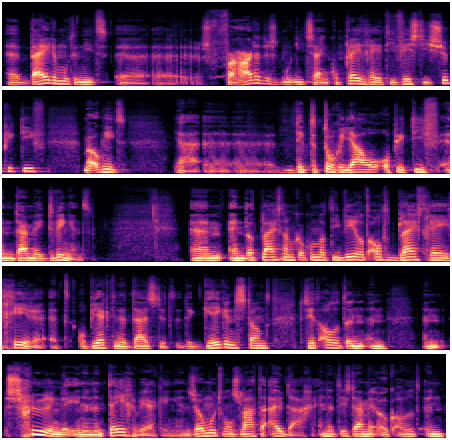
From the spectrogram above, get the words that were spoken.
Uh, beide moeten niet uh, verharden, dus het moet niet zijn compleet relativistisch subjectief, maar ook niet ja, dictatoriaal objectief en daarmee dwingend. Um, en dat blijft namelijk ook omdat die wereld altijd blijft reageren. Het object in het Duits, de, gegenstand, er zit altijd een, een, een schuring erin en een tegenwerking. En zo moeten we ons laten uitdagen. En het is daarmee ook altijd een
